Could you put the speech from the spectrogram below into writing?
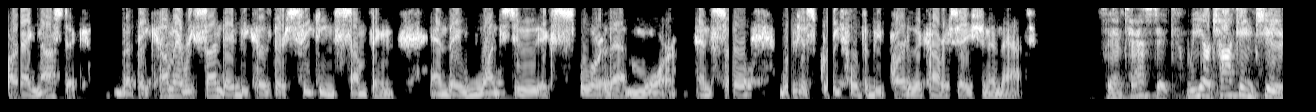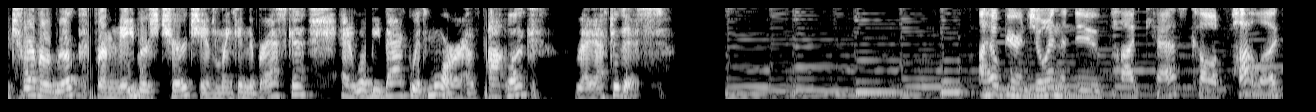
are agnostic, but they come every Sunday because they're seeking something and they want to explore that more. And so we're just grateful to be part of the conversation in that. Fantastic. We are talking to Trevor Rook from Neighbors Church in Lincoln, Nebraska, and we'll be back with more of Potluck right after this. I hope you're enjoying the new podcast called Potluck.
